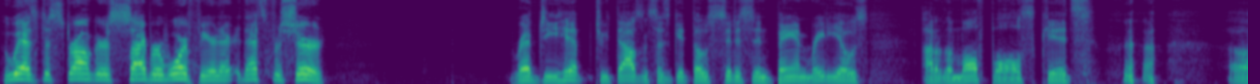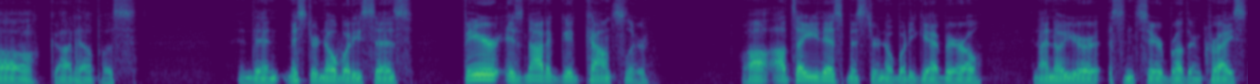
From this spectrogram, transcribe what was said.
who has the stronger cyber warfare. That's for sure. Rev G Hip 2000 says, get those citizen band radios out of the mothballs, kids. oh, God help us. And then Mr. Nobody says, fear is not a good counselor. Well, I'll tell you this, Mr. Nobody Gabbero, and I know you're a sincere brother in Christ,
